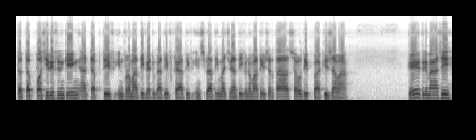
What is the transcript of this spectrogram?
Tetap positif thinking, adaptif, informatif, edukatif, kreatif, inspiratif, imajinatif, inovatif, serta solutif bagi sama. Oke, terima kasih.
